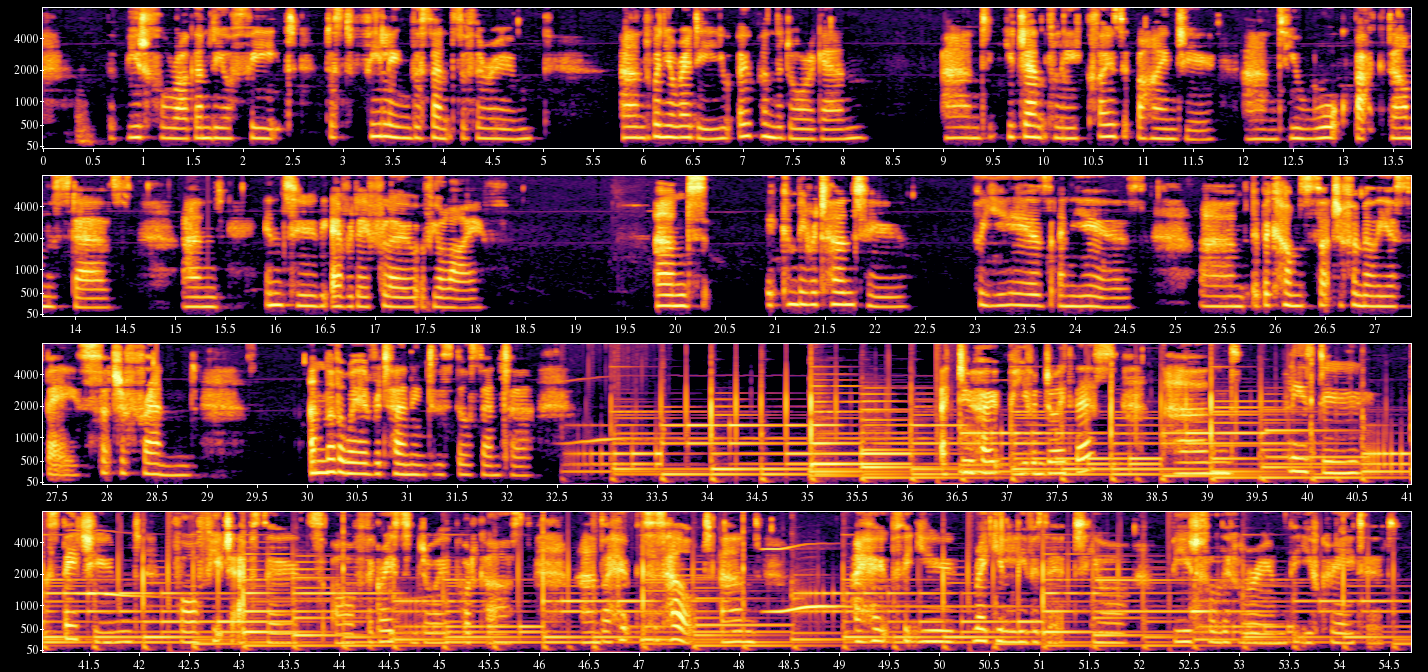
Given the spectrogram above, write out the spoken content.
the beautiful rug under your feet, just feeling the sense of the room. And when you're ready, you open the door again and you gently close it behind you and you walk back down the stairs and into the everyday flow of your life. And it can be returned to for years and years. And it becomes such a familiar space, such a friend. Another way of returning to the still center. Do hope you've enjoyed this, and please do stay tuned for future episodes of the Grace and Joy podcast. And I hope this has helped, and I hope that you regularly visit your beautiful little room that you've created.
